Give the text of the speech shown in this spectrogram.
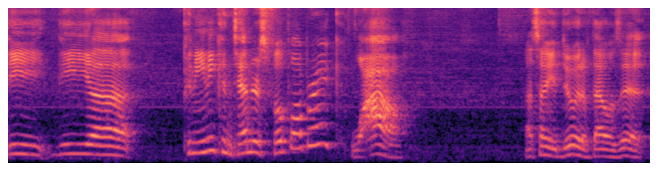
the the uh, Panini Contenders football break? Wow. That's how you do it if that was it.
